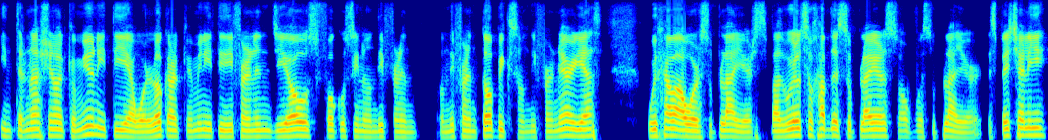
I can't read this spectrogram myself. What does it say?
international community, our local community, different NGOs focusing on different on different topics, on different areas. We have our suppliers, but we also have the suppliers of a supplier, especially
